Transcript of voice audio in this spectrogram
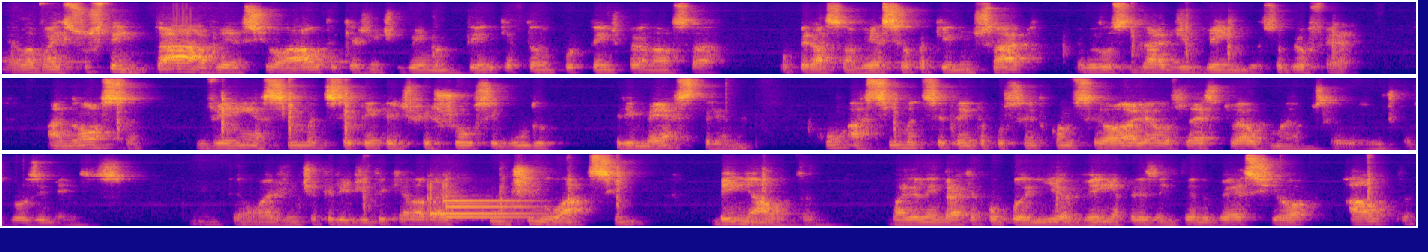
ela vai sustentar a VSO alta que a gente vem mantendo, que é tão importante para a nossa operação. A VSO, para quem não sabe, é a velocidade de venda sobre oferta. A nossa vem acima de 70%, a gente fechou o segundo trimestre né, com acima de 70% quando você olha os last 12 months, os últimos 12 meses. Então, a gente acredita que ela vai continuar, sim, bem alta. Vale lembrar que a companhia vem apresentando VSO alta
